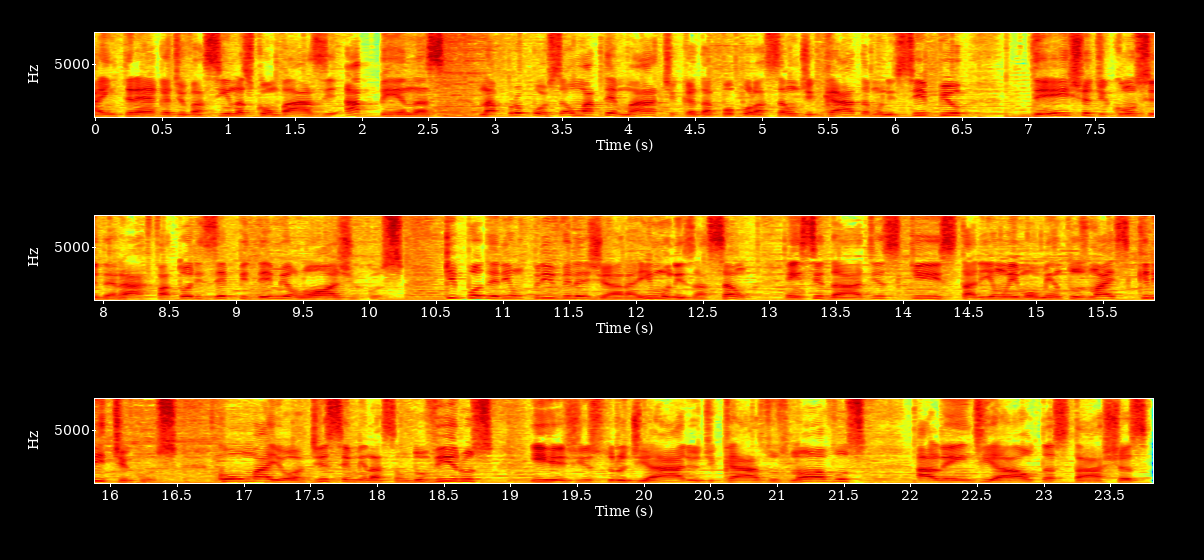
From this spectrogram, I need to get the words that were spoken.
a entrega de vacinas com base apenas na proporção matemática da população de cada município deixa de considerar fatores epidemiológicos que poderiam privilegiar a imunização em cidades que estariam em momentos mais críticos, com maior disseminação do vírus e registro diário de casos novos, além de altas taxas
